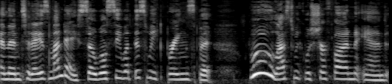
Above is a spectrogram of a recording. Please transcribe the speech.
And then today's Monday. So we'll see what this week brings. But woo, last week was sure fun and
